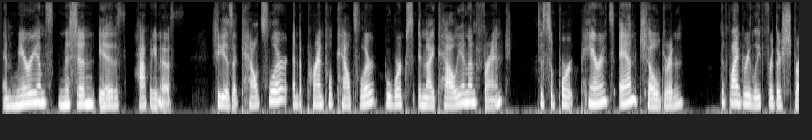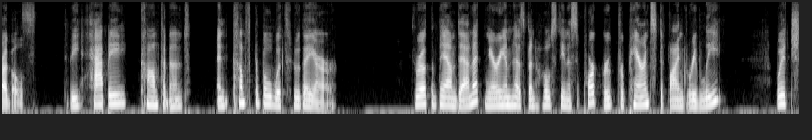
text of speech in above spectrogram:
and Myriam's mission is happiness. She is a counselor and a parental counselor who works in Italian and French to support parents and children to find relief for their struggles, to be happy, confident, and comfortable with who they are. Throughout the pandemic, Myriam has been hosting a support group for parents to find relief, which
